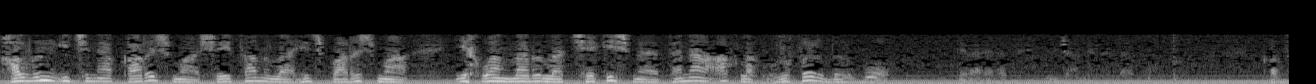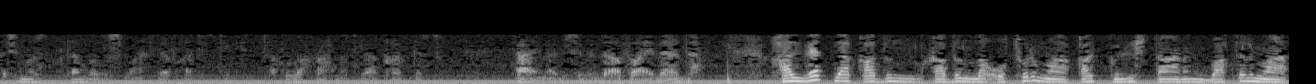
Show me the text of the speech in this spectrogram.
halkın içine karışma şeytanla hiç barışma ihvanlarıyla çekişme, fena aklak zıfırdır bu. Dilerek mücadeleler bu. Kardeşimiz Temmuz İsmail vefat etti. Allah rahmetine kalktırsın. Daima bizi müdafaa ederdi. Halvetle kadın kadınla oturma, kalp gülistanın batırma,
